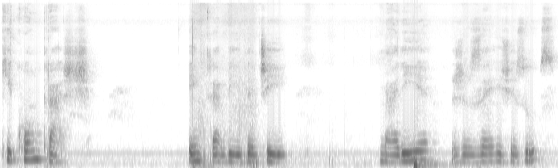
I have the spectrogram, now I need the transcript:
Que contraste entre a vida de Maria, José e Jesus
